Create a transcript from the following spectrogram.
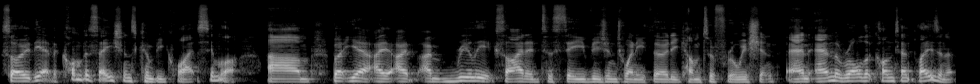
So yeah, the conversations can be quite similar. Um, but yeah, I, I, I'm really excited to see Vision 2030 come to fruition, and and the role that content plays in it.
